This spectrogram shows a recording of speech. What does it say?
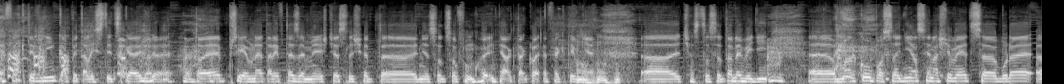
efektivní, kapitalistické, že to je příjemné tady v té zemi ještě slyšet uh, něco, co funguje nějak takhle efektivně. Uh, často se to nevidí. Uh, Marku, poslední asi naše věc bude uh,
